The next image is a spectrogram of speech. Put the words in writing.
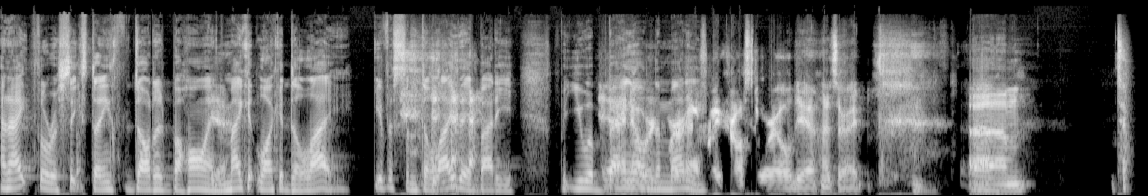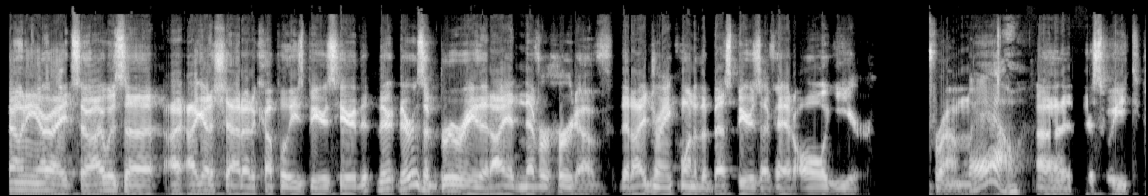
an eighth or a sixteenth dotted behind. Yeah. Make it like a delay. Give us some delay there, buddy. But you were Yeah, bang on we're, the money. halfway across the world. Yeah, that's all right. Um, T- Tony, all right. So I was, uh, I, I got to shout out a couple of these beers here. Th- There, there was a brewery that I had never heard of that I drank one of the best beers I've had all year from Wow. uh, this week.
